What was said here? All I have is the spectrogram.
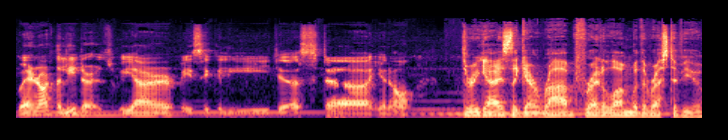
We're not the leaders. We are basically just, uh, you know, three guys that get robbed right along with the rest of you.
